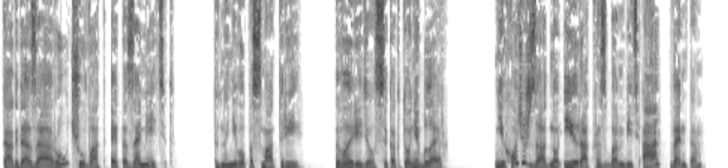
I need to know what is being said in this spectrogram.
«Когда заору, чувак это заметит. Ты на него посмотри, Вырядился, как Тони Блэр. Не хочешь заодно и Ирак разбомбить, а, Вентом?»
